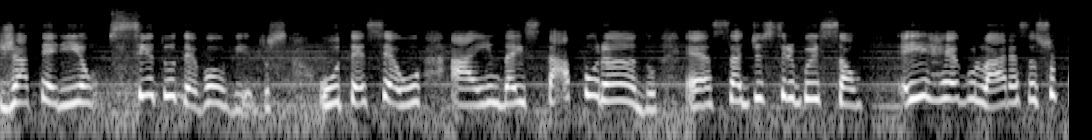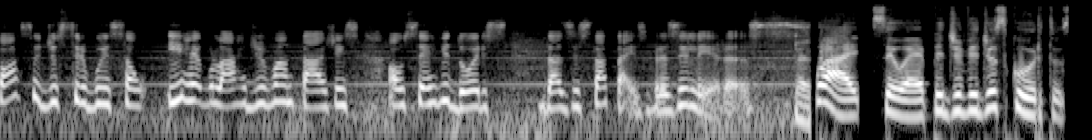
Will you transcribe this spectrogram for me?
já teriam sido devolvidos. O TCU ainda está apurando essa distribuição irregular, essa suposta distribuição irregular de vantagens aos servidores das estatais brasileiras. Uai, seu app de vídeos curtos.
